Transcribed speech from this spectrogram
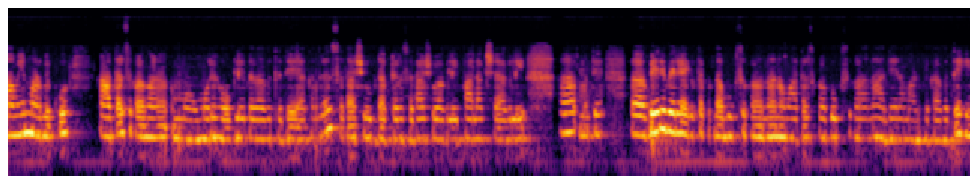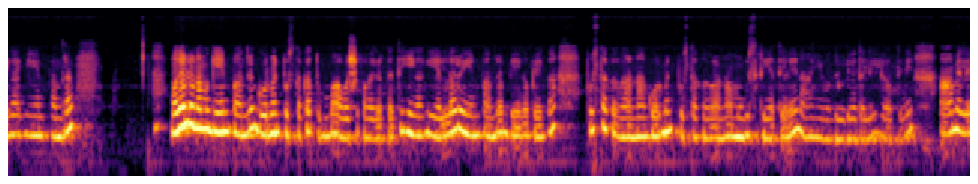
ನಾವೇನು ಮಾಡಬೇಕು? ಆಥರ್ಸ್ಗಳ ಮೊರೆ ಹೋಗಲೇಬೇಕಾಗುತ್ತದೆ ಯಾಕಂದರೆ ಸದಾಶಿವ ಡಾಕ್ಟರ್ ಸದಾಶಿವ ಆಗಲಿ, ಪಾಲಾಕ್ಷ ಆಗಲಿ ಮತ್ತು ಬೇರೆ ಬೇರೆ ಆಗಿರ್ತಕ್ಕಂಥ ಬುಕ್ಸ್ಗಳನ್ನು ನಾವು ಆಥರ್ಸ್ಗಳ ಬುಕ್ಸ್ಗಳನ್ನು ಅಧ್ಯಯನ ಮಾಡಬೇಕಾಗುತ್ತೆ. ಹೀಗಾಗಿ ಏನಪ್ಪ ಅಂದ್ರೆ ಮೊದಲು ನಮಗೆ ಏನಪ್ಪ ಅಂದರೆ ಗೋರ್ಮೆಂಟ್ ಪುಸ್ತಕ ತುಂಬ ಅವಶ್ಯಕವಾಗಿರ್ತೈತಿ. ಹೀಗಾಗಿ ಎಲ್ಲರೂ ಏನಪ್ಪ ಅಂದ್ರೆ ಬೇಗ ಬೇಗ ಪುಸ್ತಕಗಳನ್ನ ಗೋರ್ಮೆಂಟ್ ಪುಸ್ತಕಗಳನ್ನ ಮುಗಿಸ್ರಿ ಅಂತೇಳಿ ನಾನು ಈ ಒಂದು ವಿಡಿಯೋದಲ್ಲಿ ಹೇಳ್ತೀನಿ. ಆಮೇಲೆ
